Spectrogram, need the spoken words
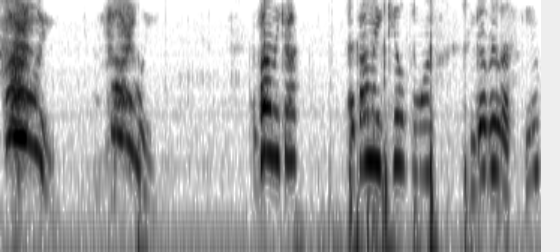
Finally! Finally! I finally got. I finally killed someone and got rid of that snoop,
